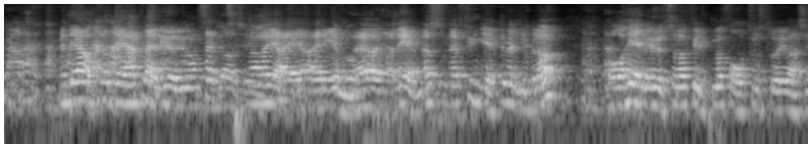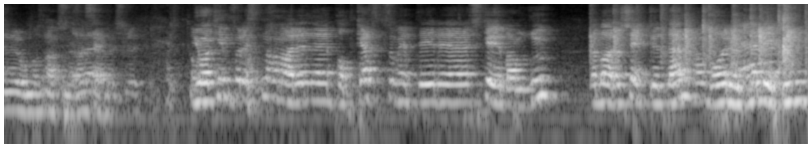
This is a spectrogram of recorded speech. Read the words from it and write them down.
Men det er akkurat det jeg pleier å gjøre uansett når jeg er hjemme alene. Så det fungerte veldig bra. Og hele huset var fylt med folk som sto i hver sine rom og snakket med seg selv. Joakim forresten, han har en podkast som heter eh, Skøyebanden. Det er bare å sjekke ut den. Han går rundt med en liten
